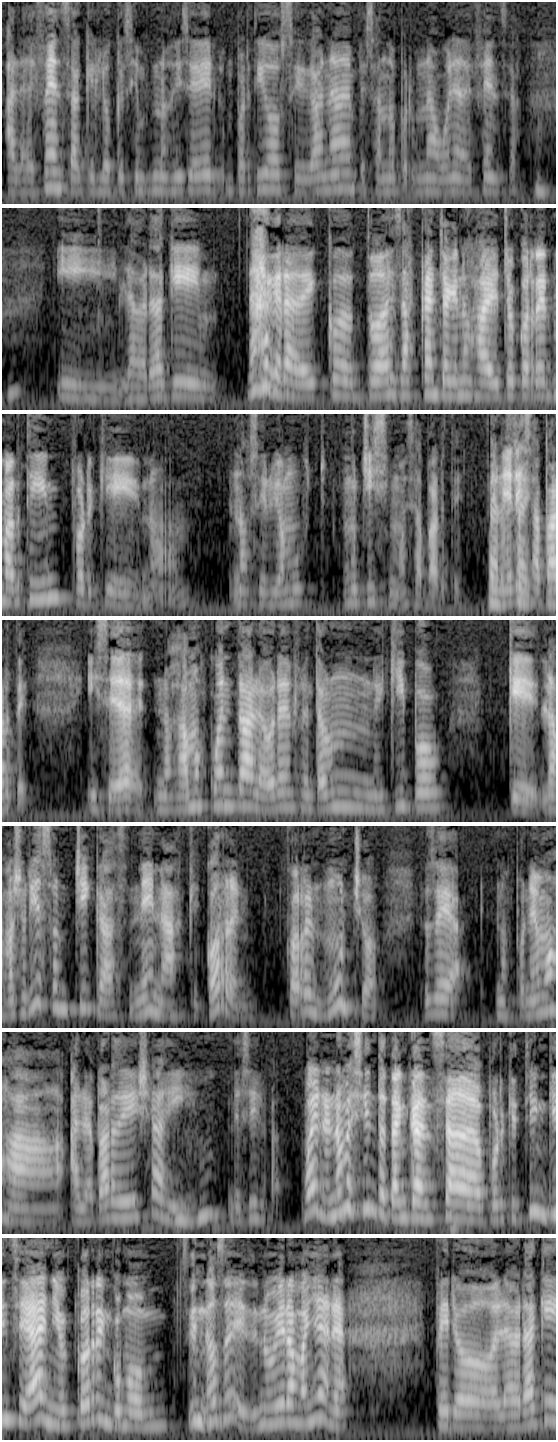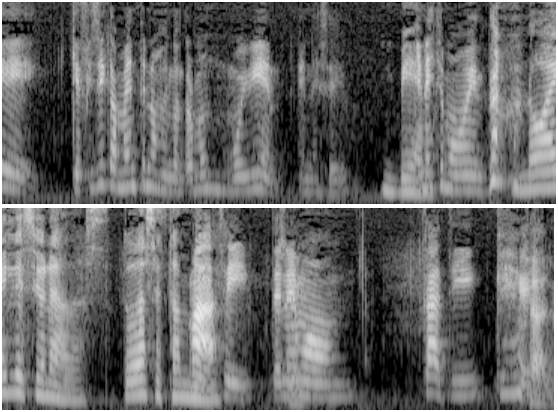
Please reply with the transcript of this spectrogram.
a la defensa, que es lo que siempre nos dice él. Un partido se gana empezando por una buena defensa Ujú. y la verdad que agradezco todas esas canchas que nos ha hecho correr Martín porque no nos sirvió much- muchísimo esa parte, tener Perfecto. esa parte. Y se, nos damos cuenta a la hora de enfrentar un equipo que la mayoría son chicas, nenas, que corren, corren mucho. Entonces nos ponemos a, a la par de ellas y decir, bueno, no me siento tan cansada porque tienen 15 años, corren como, si- no sé, si no hubiera mañana. Pero la verdad que, que físicamente nos encontramos muy bien en ese Bien. en este momento. No hay lesionadas. Todas están bien. Ah, sí, tenemos Katy, que, Claro.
